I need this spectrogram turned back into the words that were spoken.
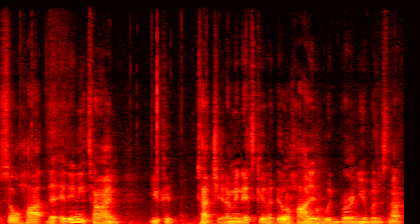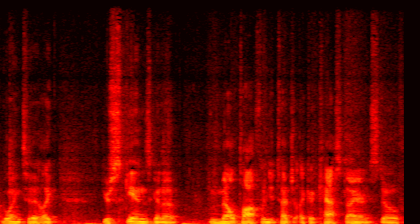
so hot that at any time you could touch it. I mean, it's gonna it'll hot. It would burn you, but it's not going to like your skin's gonna melt off when you touch it like a cast iron stove.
